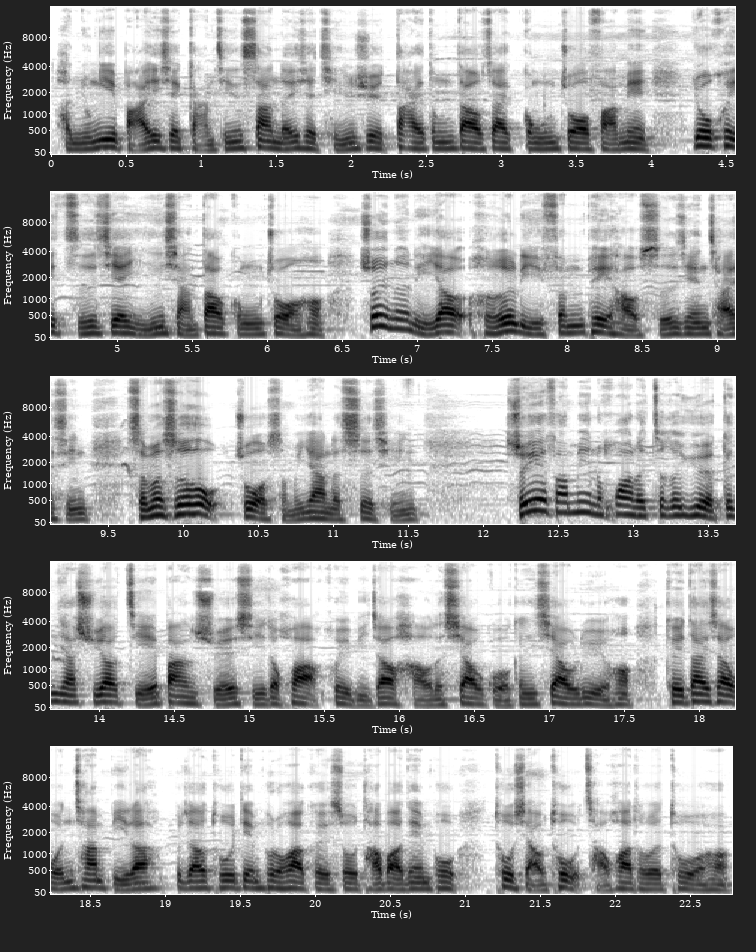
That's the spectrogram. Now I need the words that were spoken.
很容易把一些感情上的一些情绪带动到在工作方面，又会直接影响到工作哈，所以呢，你要合理分配好时间才行，什么时候做什么样的事情。学业方面的话呢，这个月更加需要结伴学习的话，会比较好的效果跟效率哈，可以带一下文昌笔了。不知道兔店铺的话，可以搜淘宝店铺兔小兔草花头的兔哈。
